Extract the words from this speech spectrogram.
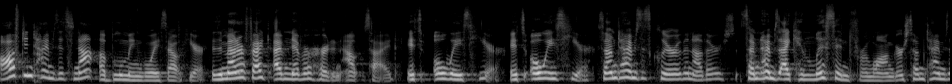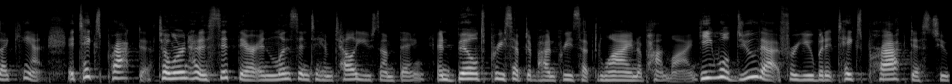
oftentimes it's not a booming voice out here. As a matter of fact, I've never heard an outside. It's always here. It's always here. Sometimes it's clearer than others. Sometimes I can listen for longer. Sometimes I can't. It takes practice to learn how to sit there and listen to him tell you something and build precept upon precept, line upon line. He will do that for you, but it takes practice to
